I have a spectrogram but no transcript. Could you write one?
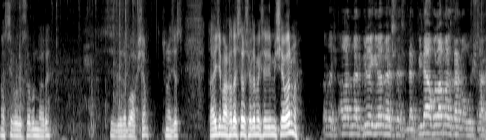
Nasip olursa bunları sizlere bu akşam sunacağız. Dayıcım arkadaşlara söylemek istediğim bir şey var mı? Kardeş alanlar güle güle beslesinler. Bir daha bulamazlar bu kuşları.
